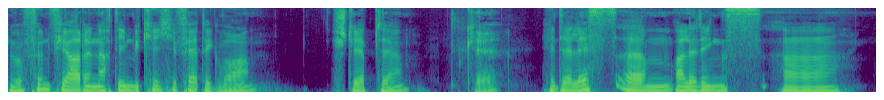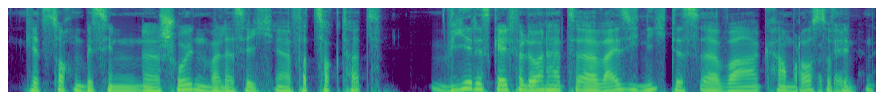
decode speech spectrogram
nur fünf Jahre nachdem die Kirche fertig war, stirbt er. Okay. Hinterlässt ähm, allerdings äh, jetzt doch ein bisschen äh, Schulden, weil er sich äh, verzockt hat. Wie er das Geld verloren hat, äh, weiß ich nicht. Das äh, war kaum rauszufinden.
